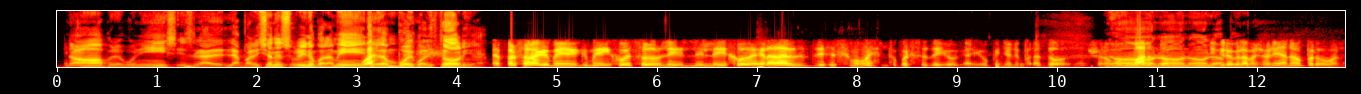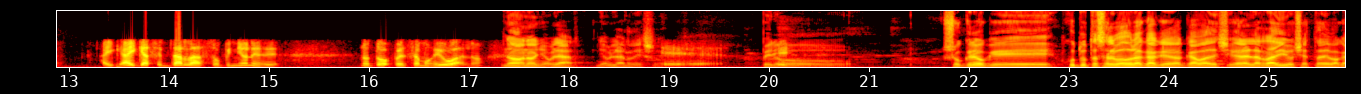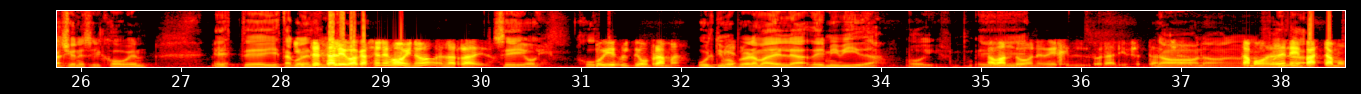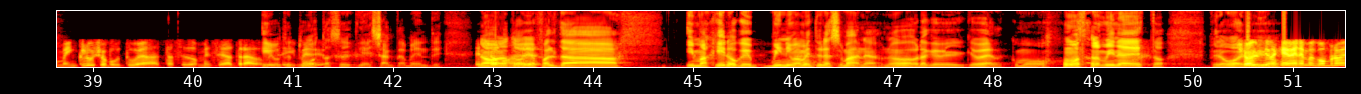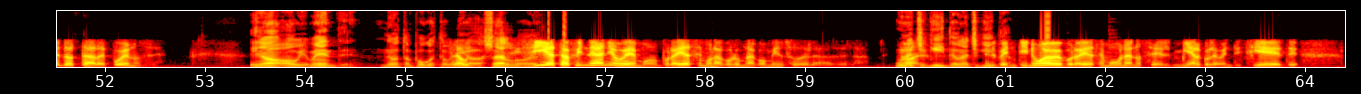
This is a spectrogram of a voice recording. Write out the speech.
no, pero es buenísimo. La, aparición del sobrino para mí le da un hueco a la historia. La persona que me, que me dijo eso le, le, dejó de agradar desde ese momento. Por eso te digo que hay opiniones para todos. Yo no, comparto. No, no, y creo que la mayoría no, pero bueno. Hay, hay que aceptar las opiniones de... No todos pensamos igual, ¿no? No, no, ni hablar, ni hablar de eso. Eh, pero yo creo que justo está Salvador acá que acaba de llegar a la radio, ya está de vacaciones el joven. Este, y está con usted sale de vacaciones hoy, ¿no? En la radio. Sí, hoy. Hoy es el último programa. Último programa de, la, de mi vida, hoy. Eh, Abandone, deje el horario, ya está. No, no, no. Estamos de DN, estamos, me incluyo porque estuve hasta hace dos meses atrás. Sí, usted estuvo hasta hace, exactamente. No, no, todavía falta, imagino que mínimamente una semana, ¿no? Habrá que, ver cómo, cómo termina esto. Pero bueno. Yo el viernes que viene me comprometo a estar, después no sé. Y no, obviamente. No, tampoco está obligado a hacerlo. Sí, ¿eh? hasta fin de año vemos. Por ahí hacemos la columna a comienzo de la... una chiquita, una chiquita. El 29, por ahí hacemos una, no sé, el miércoles 27,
